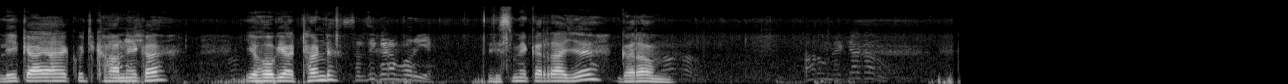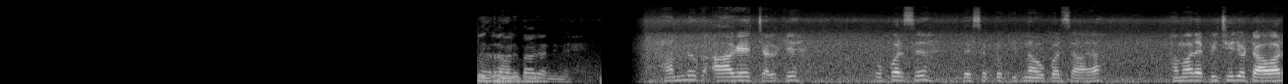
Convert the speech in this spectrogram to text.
लेके आया है कुछ खाने का। ये हो गया ठंड। सब्ज़ी गर्म हो रही है। इसमें कर रहा है ये गरम। हम लोग आगे चल के ऊपर से देख सकते हो कितना ऊपर से आया। हमारे पीछे जो टावर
